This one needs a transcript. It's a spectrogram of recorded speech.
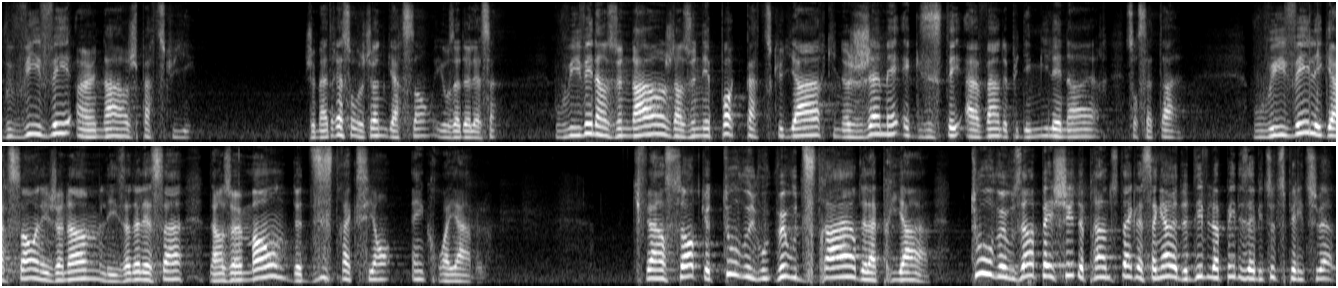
vous vivez à un âge particulier. Je m'adresse aux jeunes garçons et aux adolescents. Vous vivez dans un âge, dans une époque particulière qui n'a jamais existé avant depuis des millénaires sur cette terre. Vous vivez, les garçons, les jeunes hommes, les adolescents, dans un monde de distraction incroyable, qui fait en sorte que tout veut vous distraire de la prière. Tout veut vous empêcher de prendre du temps avec le Seigneur et de développer des habitudes spirituelles.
